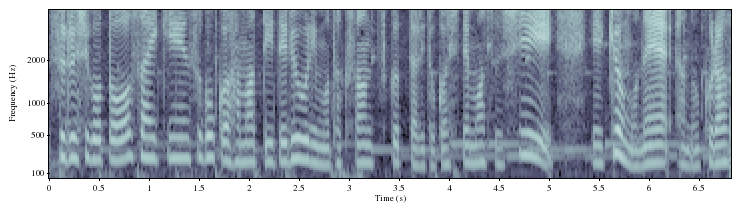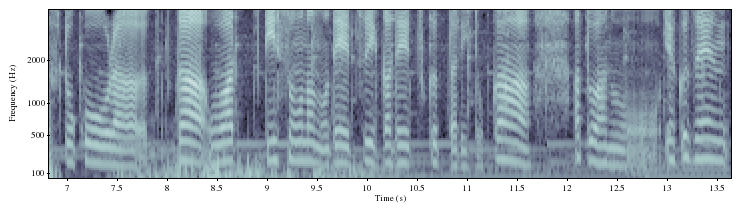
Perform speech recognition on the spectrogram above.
する仕事最近すごくハマっていて料理もたくさん作ったりとかしてますし、えー、今日もねあのクラフトコーラが終わりそうなので追加で作ったりとかあとはあの薬膳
